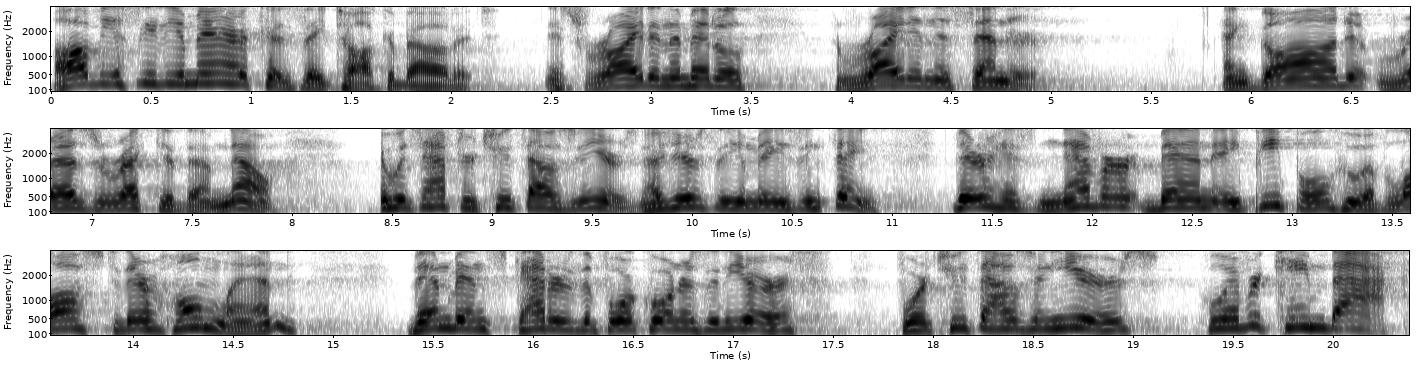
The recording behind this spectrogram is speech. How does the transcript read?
Obviously, the Americas, they talk about it. It's right in the middle, right in the center. And God resurrected them. Now, it was after 2,000 years. Now, here's the amazing thing there has never been a people who have lost their homeland, then been scattered to the four corners of the earth for 2,000 years, whoever came back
